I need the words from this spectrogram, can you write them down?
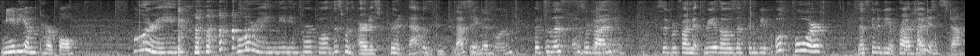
Medium purple. Boring, boring, medium purple. This one's artist print. That was interesting. That's a good one. But so that's, That's super fun. Super fun. Got three of those. That's gonna be a oh four. That's gonna be a You're project. hiding stuff.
